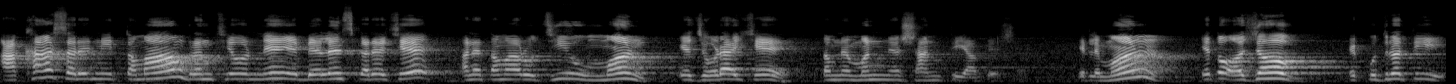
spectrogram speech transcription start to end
આખા શરીરની તમામ ગ્રંથિઓને એ બેલેન્સ કરે છે અને તમારું જીવ, મન એ જોડાય છે. તમને મનને શાંતિ આપે છે. એટલે મન એ તો અજબ, એ કુદરતી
